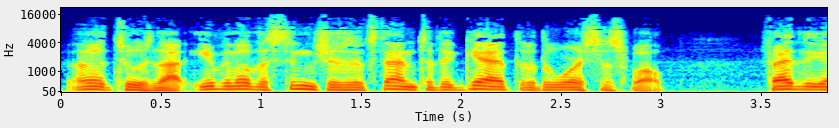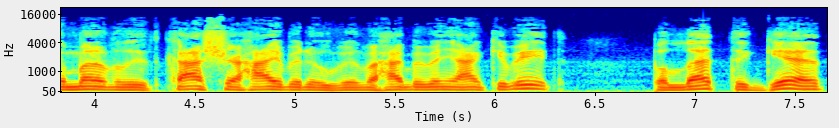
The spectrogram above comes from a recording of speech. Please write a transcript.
The other two is not, even though the signatures extend to the get of the worse as well. But let the get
